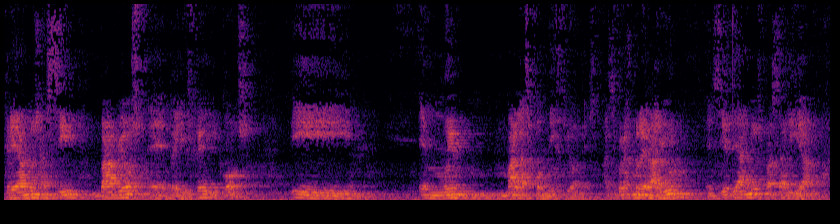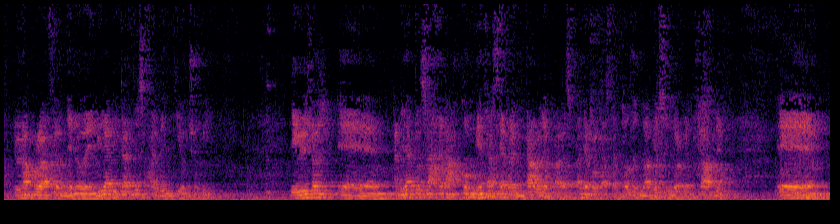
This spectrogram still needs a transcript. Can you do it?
creándose así barrios eh, periféricos y en muy malas condiciones. Así, por ejemplo, el Ayur en siete años pasaría de una población de 9.000 habitantes a 28.000. divisas, eh, a medida que el Sáhara comienza a ser rentable para España, porque hasta entonces no había sido rentable, eh,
